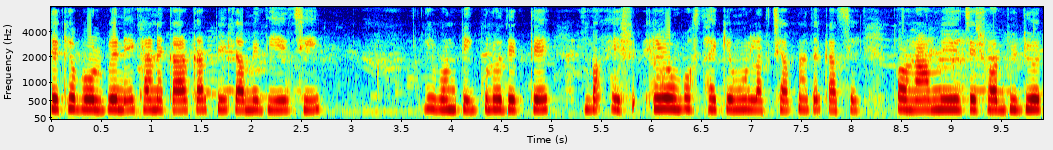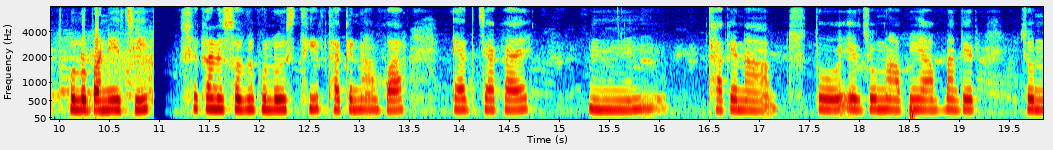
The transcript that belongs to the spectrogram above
দেখে বলবেন এখানে কার কার পিক আমি দিয়েছি। এবং পিকগুলো দেখতে এই অবস্থায় কেমন লাগছে আপনাদের কাছে? কারণ আমি যে শর্ট ভিডিওগুলো বানিয়েছি, সেখানে ছবিগুলো স্থির থাকে না বা এক জায়গায় থাকে না। তো এর জন্য আমি আপনাদের জন্য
